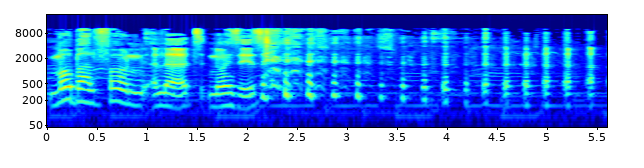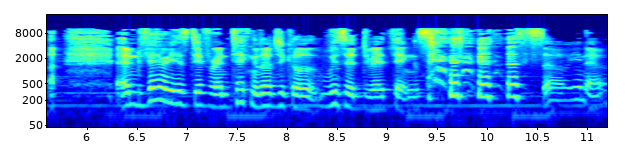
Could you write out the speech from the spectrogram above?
mobile phone alert noises. and various different technological wizardry things. so, you know,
